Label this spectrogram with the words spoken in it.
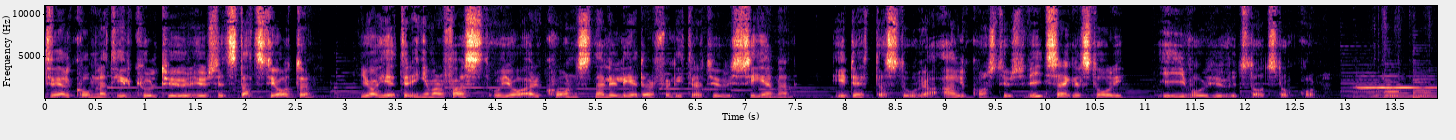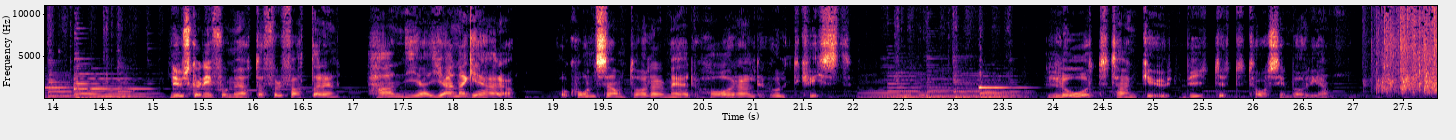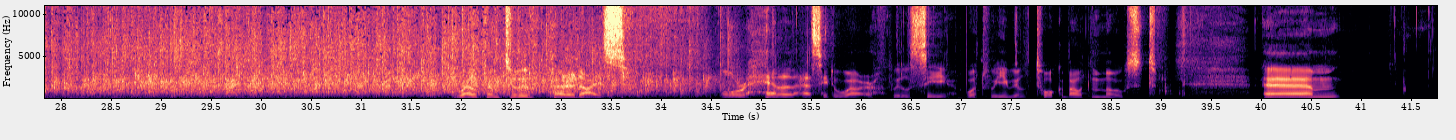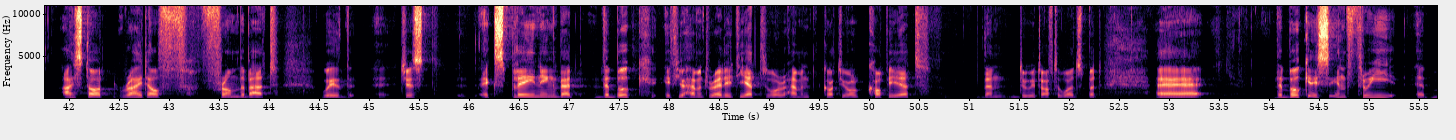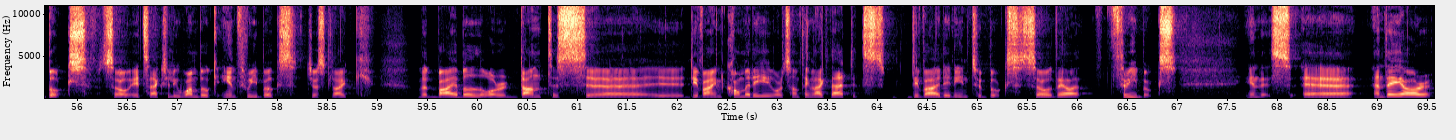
varmt välkomna till Kulturhuset Stadsteatern. Jag heter Ingemar Fast och jag är konstnärlig ledare för litteraturscenen i detta stora allkonsthus vid Sergels torg i vår huvudstad Stockholm. Nu ska ni få möta författaren Hanja Yanagihara och hon samtalar med Harald Hultqvist. Låt tankeutbytet ta sin början. Welcome to paradise, or hell as it were. We'll see what we will talk about most. Um, I start right off from the bat with uh, just explaining that the book, if you haven't read it yet or haven't got your copy yet, then do it afterwards. But uh, the book is in three uh, books. So it's actually one book in three books, just like the Bible or Dante's uh, Divine Comedy or something like that. It's divided into books. So there are three books in this. Uh, and they are,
